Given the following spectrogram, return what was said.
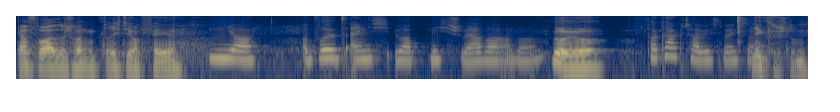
Das war also schon ein richtiger Fail. ja, obwohl es eigentlich überhaupt nicht schwer war, aber Naja. verkackt habe ich es, würde ich sagen. Nicht so schlimm.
